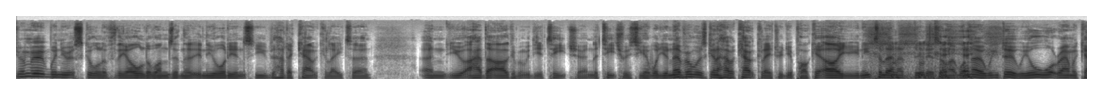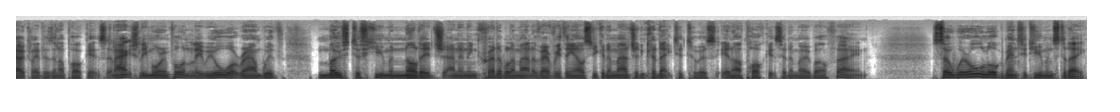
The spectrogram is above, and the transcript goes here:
you remember when you were at school if the older ones in the in the audience you had a calculator and you I had that argument with your teacher and the teacher was to go well you're never always going to have a calculator in your pocket are you you need to learn how to do this i'm like well no we do we all walk around with calculators in our pockets and actually more importantly we all walk around with most of human knowledge and an incredible amount of everything else you can imagine connected to us in our pockets in a mobile phone so we're all augmented humans today.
